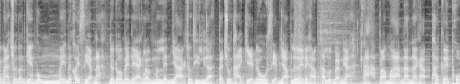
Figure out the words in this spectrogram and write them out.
มอะช่วงต้นเกมผมไม่ไม่ค่อยเสียบนะเดี๋ยวโดนใบแดงแล้วมันเล่นยากช่วงที่เหลือ แต่ช่วงท้ายเกมเนี่ยโอ้โหเสียบยับเลยนะครับ ถ้าหลุดแบบเนี้ยอะประมาณนั้นนะครับ ถ้าเกิดผม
